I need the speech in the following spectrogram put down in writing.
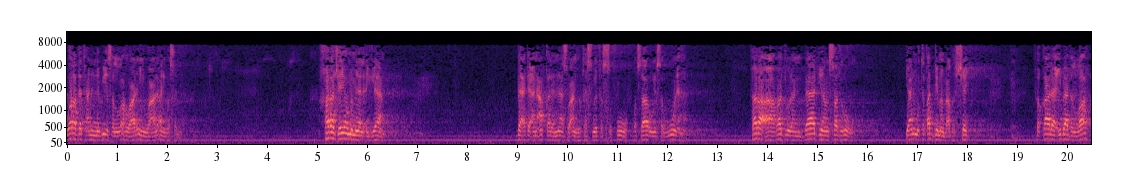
وردت عن النبي صلى الله عليه وعلى آله وسلم. خرج يوم من الأيام. بعد أن عقل الناس عنه تسوية الصفوف وصاروا يسوونها فرأى رجلا باديا صدره يعني متقدما بعض الشيء فقال عباد الله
